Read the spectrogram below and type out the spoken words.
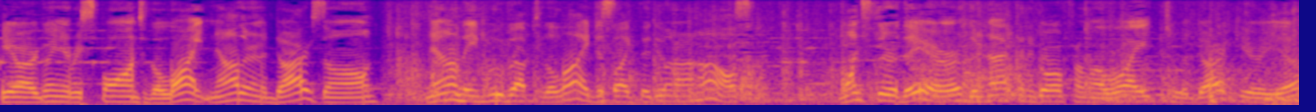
they are going to respond to the light. Now they're in a dark zone. Now they move up to the light just like they do in our house. Once they're there, they're not going to go from a light to a dark area.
